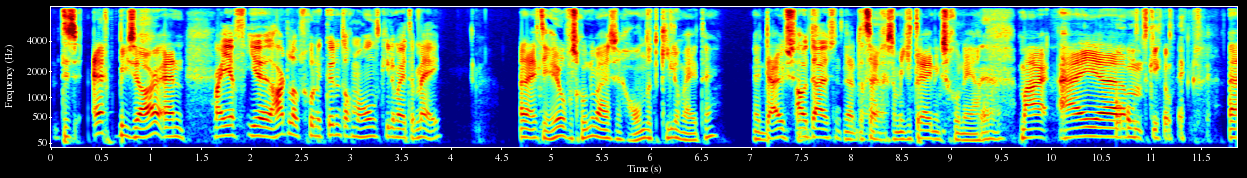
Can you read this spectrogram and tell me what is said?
het is echt bizar. En Maar je, je hardloopschoenen kunnen toch maar 100 kilometer mee? En dan heeft hij heel veel schoenen bij zich. 100 kilometer. Nee, duizend. Oh, duizend. Ja, dat zeggen ze met je trainingsschoenen, ja. Maar hij... ehm, 100 kilometer. eh,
